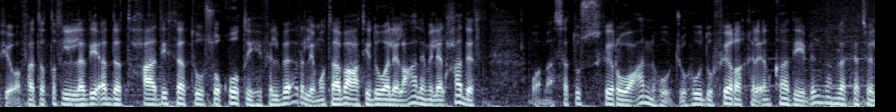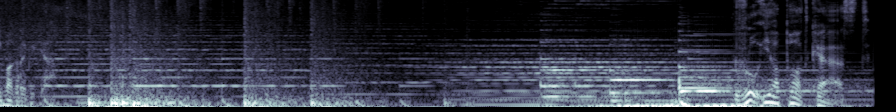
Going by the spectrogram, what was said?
في وفاة الطفل الذي أدت حادثة سقوطه في البئر لمتابعة دول العالم للحادث وما ستسفر عنه جهود فرق الإنقاذ بالمملكة المغربية. رؤيا بودكاست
